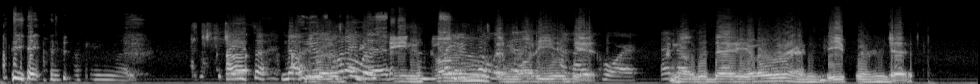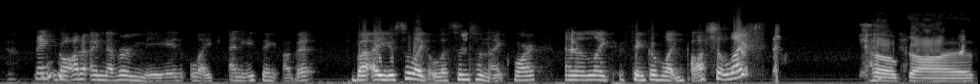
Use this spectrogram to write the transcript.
I hate it. I fucking like. I used to no. You know what to I did? listen- I used to listen and what do you to get? Nightcore, and then Another day over and deeper in debt. thank God I never made like anything of it. But I used to like listen to Nightcore and then like think of like Gacha Life. Oh god.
